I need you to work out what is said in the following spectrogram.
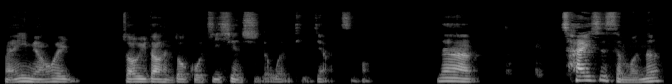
买疫苗会遭遇到很多国际现实的问题，这样子哦。那猜是什么呢？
